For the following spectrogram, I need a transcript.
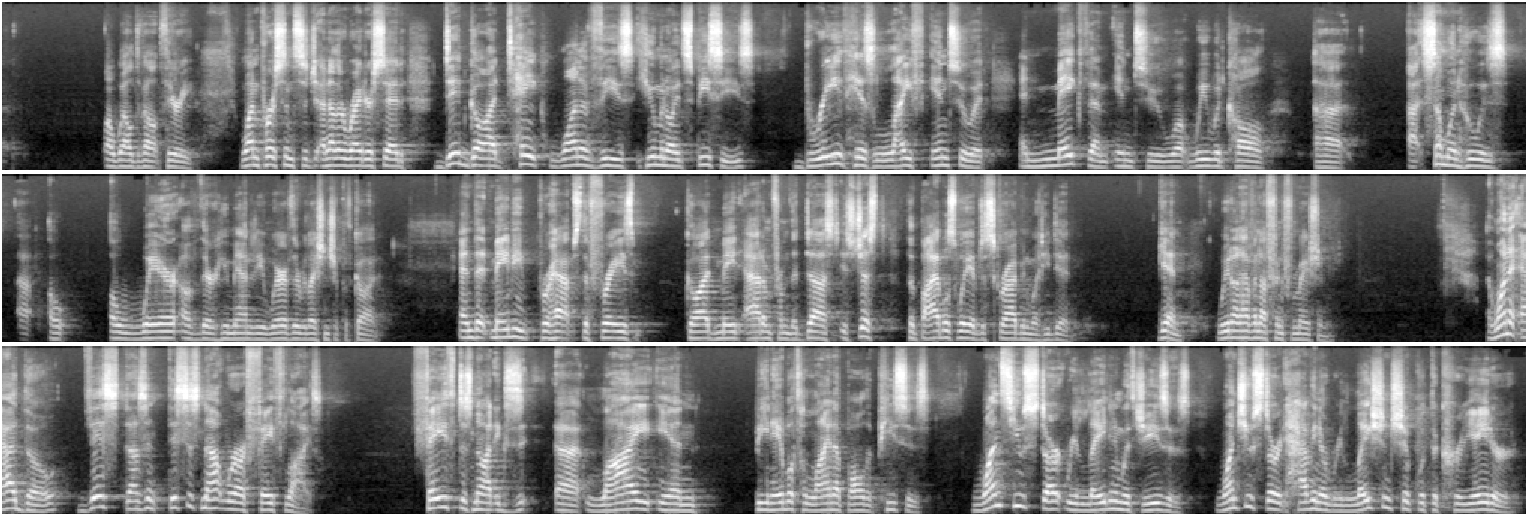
a well developed theory. One person, another writer said, Did God take one of these humanoid species, breathe his life into it, and make them into what we would call uh, uh, someone who is uh, aware of their humanity, aware of their relationship with God? And that maybe perhaps the phrase, God made Adam from the dust, is just the Bible's way of describing what he did. Again, we don't have enough information. I want to add, though, this doesn't, this is not where our faith lies. Faith does not exi- uh, lie in being able to line up all the pieces. Once you start relating with Jesus, once you start having a relationship with the Creator,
